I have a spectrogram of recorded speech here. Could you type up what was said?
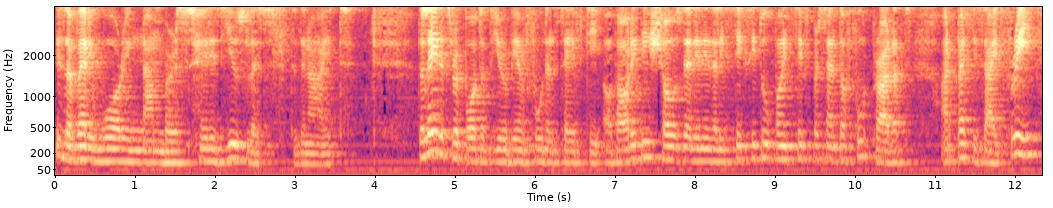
These are very worrying numbers. It is useless to deny it. The latest report of the European Food and Safety Authority shows that in Italy 62.6% of food products are pesticide free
